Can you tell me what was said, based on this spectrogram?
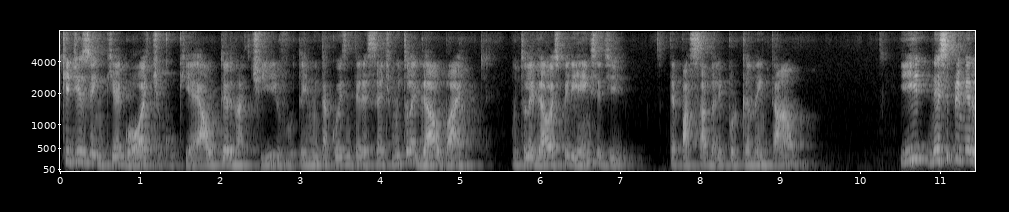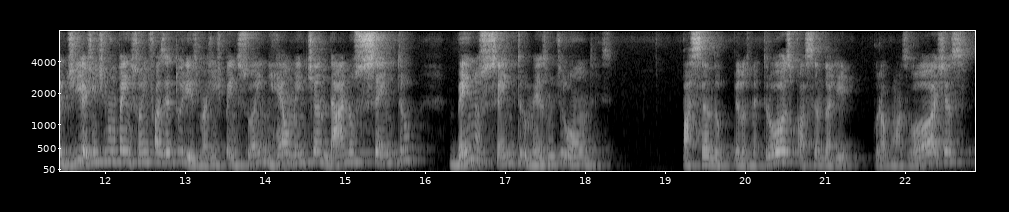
que dizem que é gótico, que é alternativo, tem muita coisa interessante, muito legal o bairro, muito legal a experiência de ter passado ali por Candental. E nesse primeiro dia a gente não pensou em fazer turismo, a gente pensou em realmente andar no centro, bem no centro mesmo de Londres. Passando pelos metrôs, passando ali por algumas lojas,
